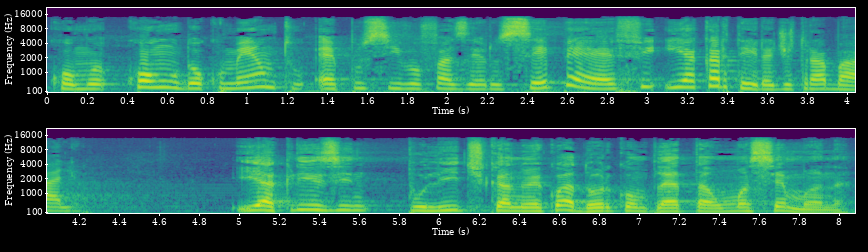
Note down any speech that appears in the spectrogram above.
Como, com o documento, é possível fazer o CPF e a carteira de trabalho. E a crise política no Equador completa uma semana.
